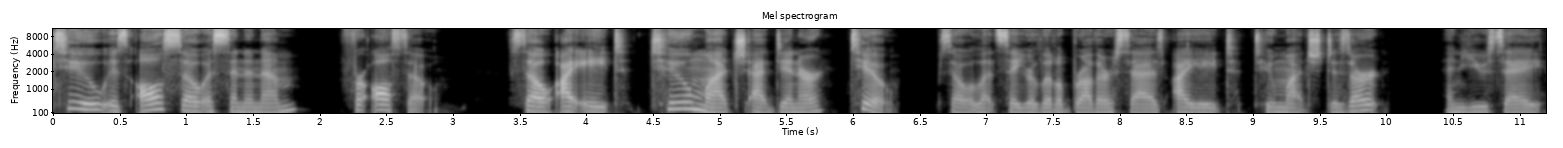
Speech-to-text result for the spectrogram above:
Too is also a synonym for also. So I ate too much at dinner, too. So let's say your little brother says, I ate too much dessert, and you say,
